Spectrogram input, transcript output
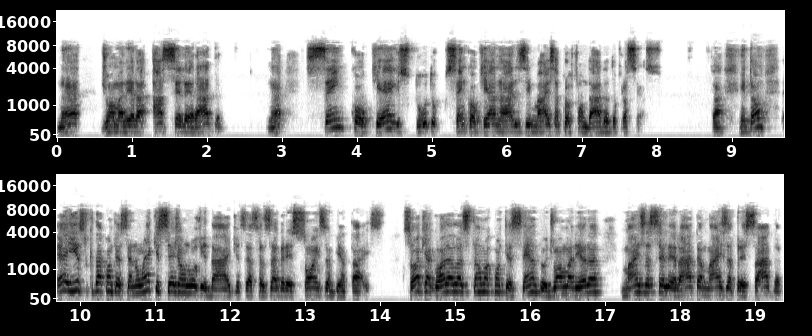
né, de uma maneira acelerada, né, sem qualquer estudo, sem qualquer análise mais aprofundada do processo. Tá? Então, é isso que está acontecendo. Não é que sejam novidades essas agressões ambientais. Só que agora elas estão acontecendo de uma maneira mais acelerada, mais apressada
